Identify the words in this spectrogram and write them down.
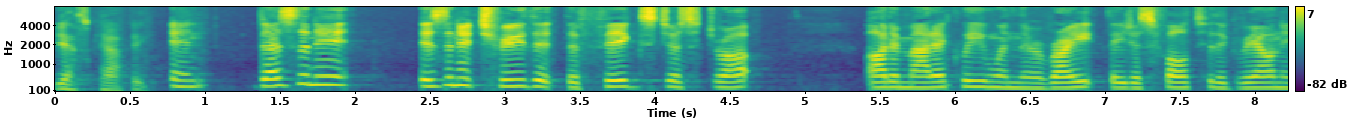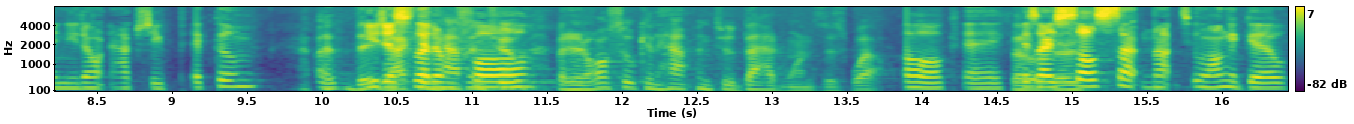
Yes, Kathy. And doesn't it isn't it true that the figs just drop automatically when they're ripe they just fall to the ground and you don't actually pick them uh, th- you just let them fall too, but it also can happen to bad ones as well oh okay because so i saw something not too long ago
